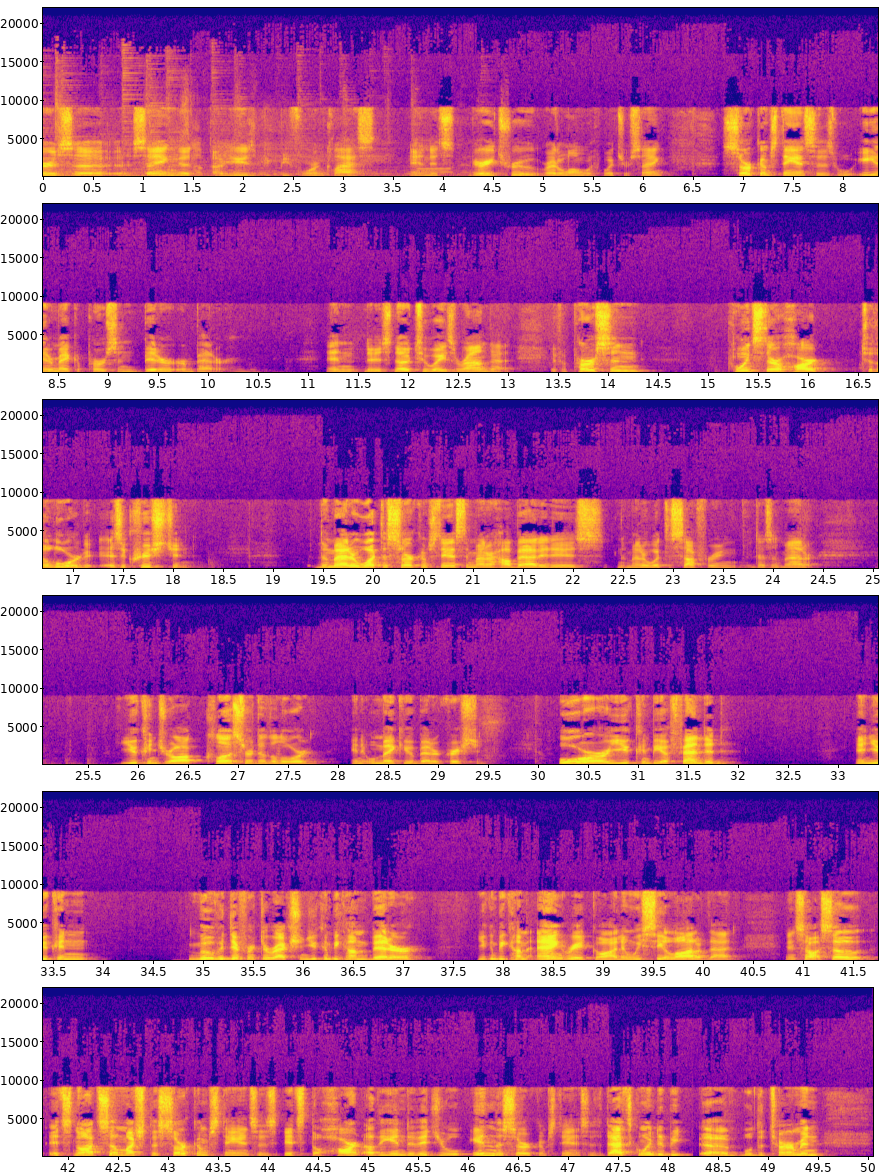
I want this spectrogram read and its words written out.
There's a, a saying that I've used before in class, and it's very true right along with what you're saying. Circumstances will either make a person bitter or better. And there's no two ways around that. If a person points their heart to the Lord as a Christian, no matter what the circumstance, no matter how bad it is, no matter what the suffering, it doesn't matter. You can draw closer to the Lord and it will make you a better Christian. Or you can be offended and you can move a different direction. You can become bitter. You can become angry at God, and we see a lot of that. And so, so it's not so much the circumstances; it's the heart of the individual in the circumstances. That's going to be uh, will determine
